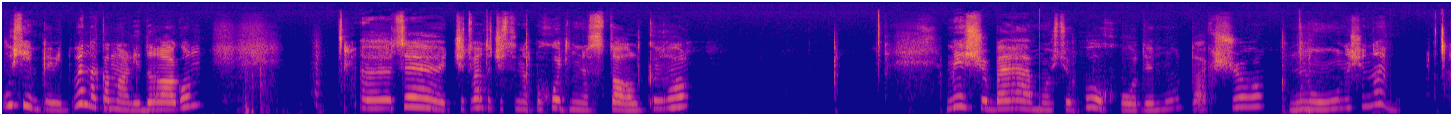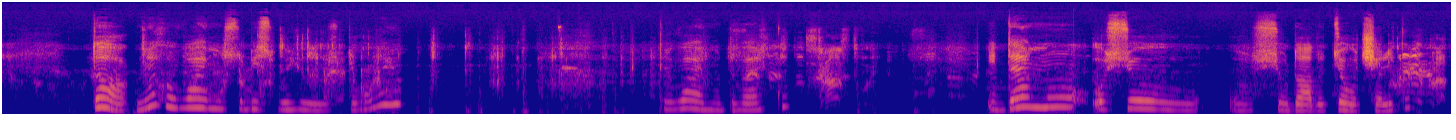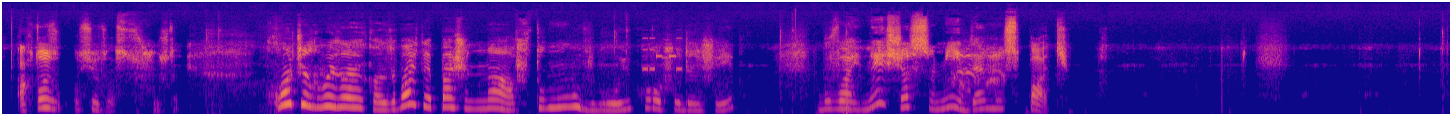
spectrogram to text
Усім привіт! Ви на каналі Драгон. Е, Це четверта частина походження Сталкера. Ми що беремо, що походимо, так що, ну, починаємо. Так, ми ховаємо собі свою зброю. Відкриваємо дверку. Ідемо ось сюди, до цього челіка. А хто з- ось сюди шустер? Хочу зробити Давайте перше на штурмову зброю. Хорошо держи. Бувай, ми зараз самі йдемо спати.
